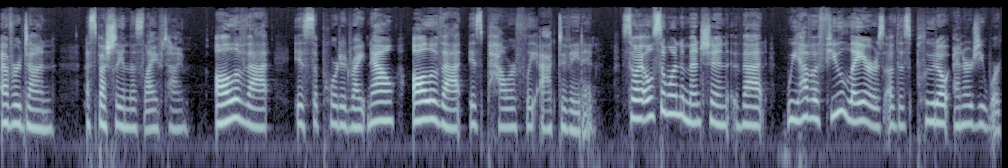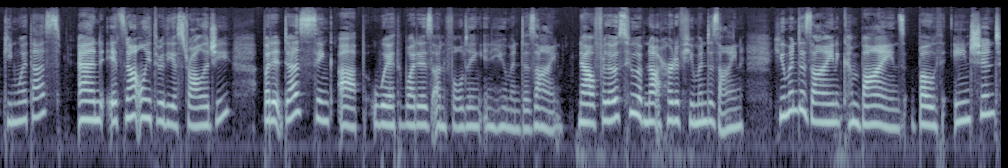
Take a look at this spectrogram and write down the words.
ever done, especially in this lifetime? All of that is supported right now. All of that is powerfully activated. So, I also want to mention that we have a few layers of this Pluto energy working with us. And it's not only through the astrology, but it does sync up with what is unfolding in human design. Now, for those who have not heard of human design, human design combines both ancient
